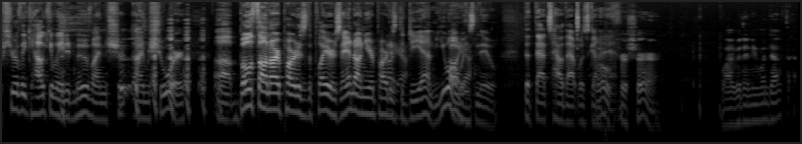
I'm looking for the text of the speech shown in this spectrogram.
purely calculated move i'm sure i'm sure uh both on our part as the players and on your part as yeah. the dm you Oh, always yeah. knew that that's how that was gonna Oh, end for sure. Why would anyone doubt that?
